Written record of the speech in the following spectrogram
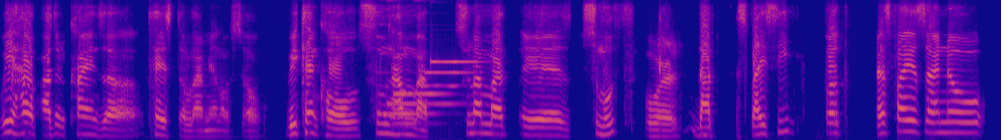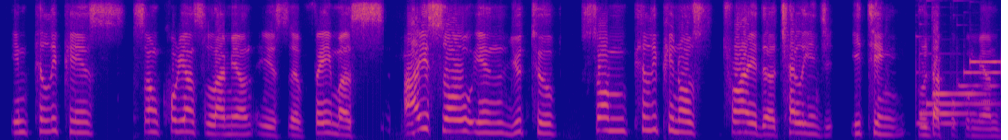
We have other kinds of taste of ramen also. We can call sunhanmat. Sunhanmat is smooth or not spicy. But as far as I know, in Philippines, some Korean ramen is famous. I saw in YouTube some Filipinos try the challenge eating bulldakbokkeumyeon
